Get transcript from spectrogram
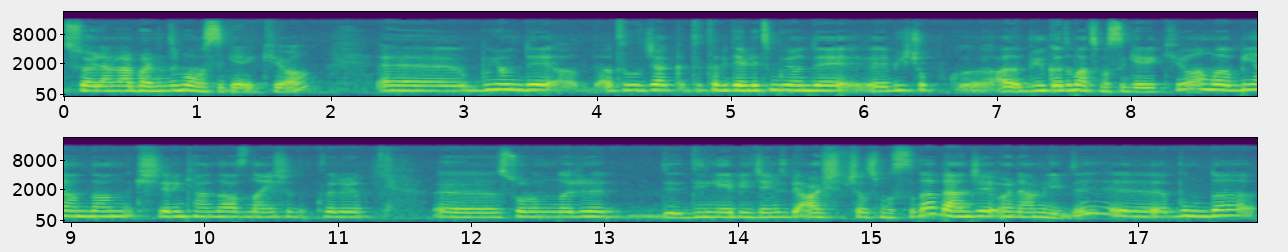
söylemler barındırmaması gerekiyor. E, bu yönde atılacak tabii devletin bu yönde birçok büyük adım atması gerekiyor ama bir yandan kişilerin kendi ağzından yaşadıkları sorunları dinleyebileceğimiz bir arşiv çalışması da bence önemliydi. Bunu da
